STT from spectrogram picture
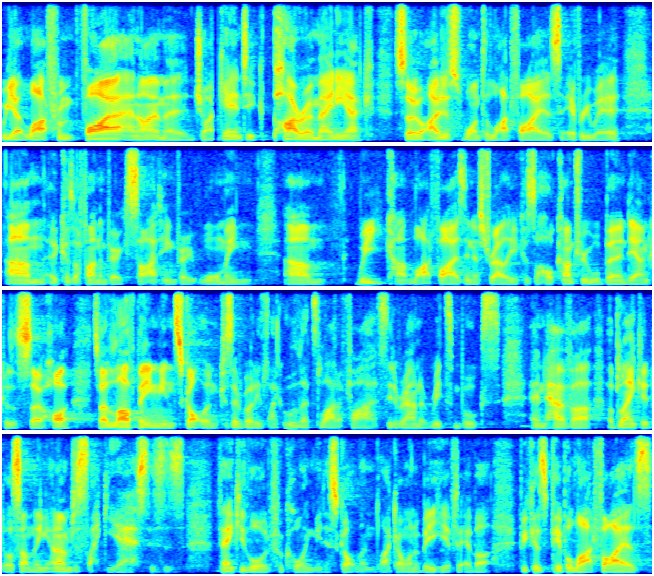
we get light from fire, and I am a gigantic pyromaniac, so I just want to light fires everywhere because um, I find them very exciting, very warming. Um, we can't light fires in Australia because the whole country will burn down because it's so hot. So I love being in Scotland because everybody's like, oh, let's light a fire, sit around it, read some books, and have a, a, blanket or something. And I'm just like, yes, this is, thank you, Lord, for calling me to Scotland. Like, I want to be here forever because people light fires.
